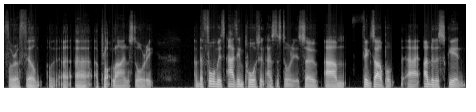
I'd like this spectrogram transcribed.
for a film, a, a, a, plot line, a story, the form is as important as the story is. So, um, for example, uh, Under the Skin,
